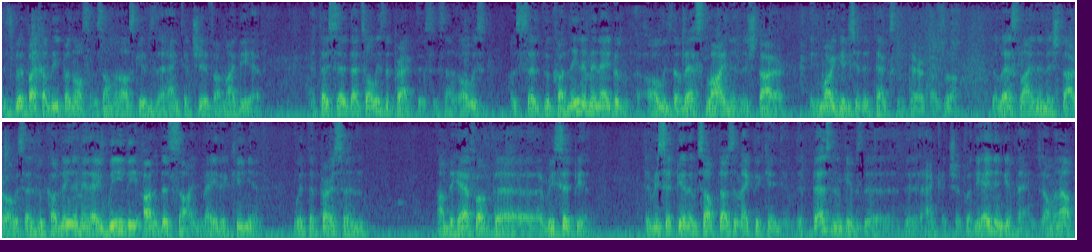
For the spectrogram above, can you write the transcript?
it's good by Chalipan also. Someone else gives the handkerchief on my behalf. And I said that's always the practice. It's not always. It says always the last line in the star. The Gemara gives you the text in Perak Hazah. The last line in the star always says we the undersigned made a kinyan with the person on behalf of the recipient. The recipient himself doesn't make the kinyan. The bezin gives the, the handkerchief, but the Aiden gives the handkerchief. Someone else.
